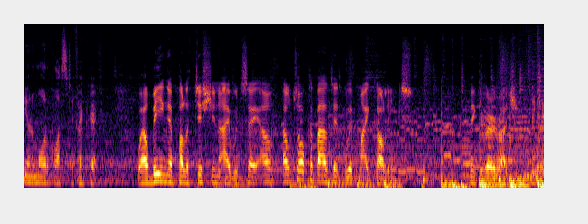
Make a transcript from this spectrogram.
you know more cost effective. Okay. Well, being a politician, I would say I'll, I'll talk about it with my colleagues. Thank you very much. Thank you.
